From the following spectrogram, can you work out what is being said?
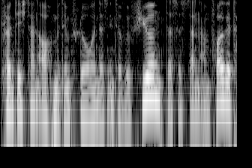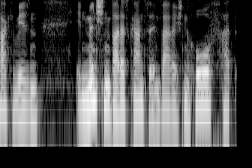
könnte ich dann auch mit dem Florian das Interview führen. Das ist dann am Folgetag gewesen. In München war das Ganze im Bayerischen Hof, hat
